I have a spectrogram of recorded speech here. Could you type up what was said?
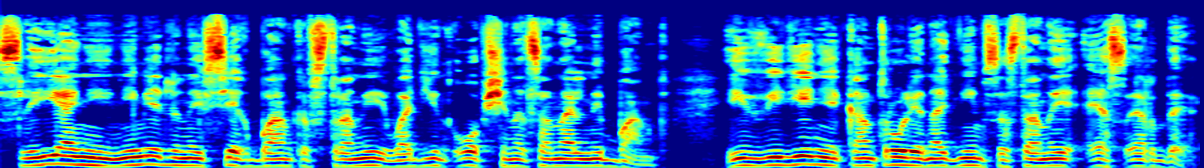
слияние немедленной всех банков страны в один общий национальный банк и введение контроля над ним со стороны СРД.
